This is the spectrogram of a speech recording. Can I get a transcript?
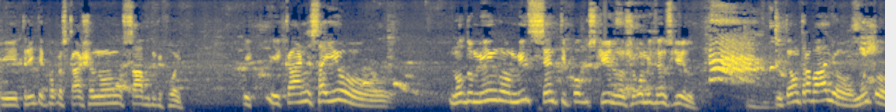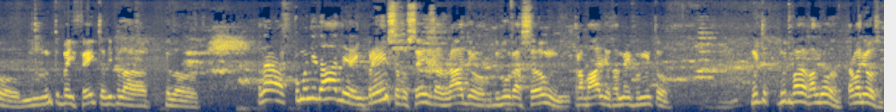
E trinta e poucas caixas no sábado que foi. E, e carne saiu no domingo mil cento e poucos quilos, não chegou mil duzentos quilos. Então um trabalho muito, muito bem feito ali pela, pela, pela comunidade, a imprensa, vocês, a rádio, divulgação, trabalho também foi muito, muito, muito valioso, trabalhoso.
